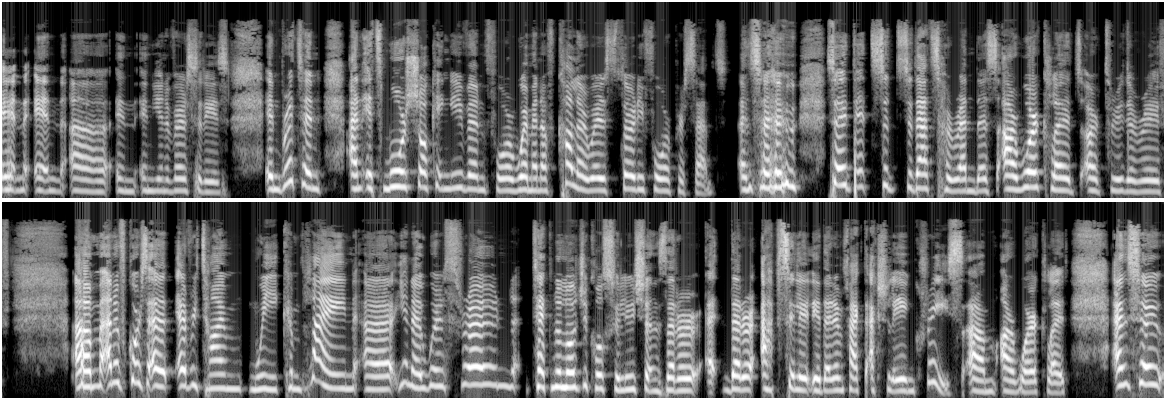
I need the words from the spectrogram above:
in in uh, in in universities in Britain, and it's more shocking even for women of color, where it's thirty four percent. And so, so, so, so that's horrendous. Our workloads are through the roof. Um, and of course, uh, every time we complain, uh, you know, we're thrown technological solutions that are that are absolutely that in fact actually increase um, our workload. And so,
